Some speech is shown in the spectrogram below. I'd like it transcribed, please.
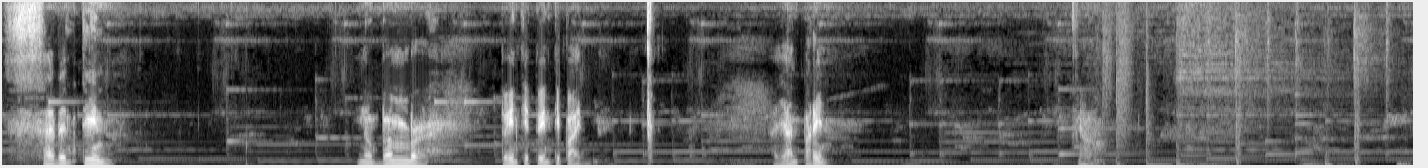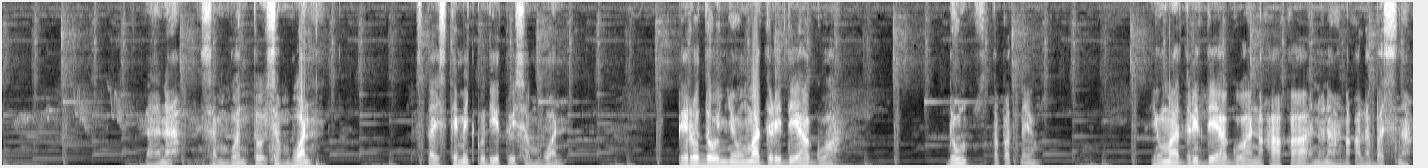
Seventeen November 2025 Ayan pa rin. Oh. Wala na. Isang buwan to. Isang buwan. Basta estimate ko dito isang buwan. Pero doon yung Madrid de Agua. Doon. Tapat na yun. Yung Madrid de Agua nakaka ano na nakalabas na.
